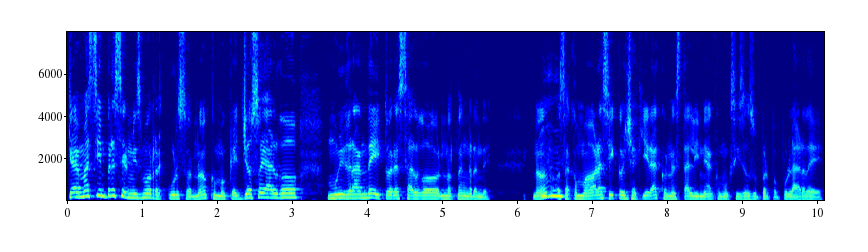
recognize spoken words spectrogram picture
Que además siempre es el mismo recurso, ¿no? Como que yo soy algo muy grande y tú eres algo no tan grande. ¿No? O sea, como ahora sí con Shakira, con esta línea como que se hizo súper popular de...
